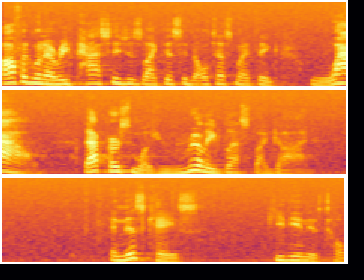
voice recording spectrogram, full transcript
Often when I read passages like this in the Old Testament, I think, wow, that person was really blessed by God. In this case, Gideon is told,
